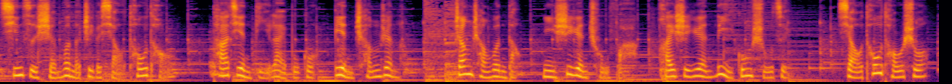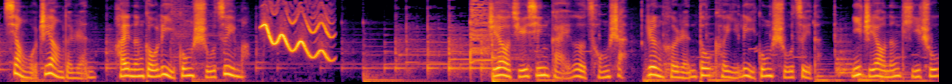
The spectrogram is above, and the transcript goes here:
亲自审问了这个小偷头，他见抵赖不过，便承认了。张敞问道：“你是愿处罚，还是愿立功赎罪？”小偷头说：“像我这样的人，还能够立功赎罪吗？只要决心改恶从善，任何人都可以立功赎罪的。”你只要能提出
